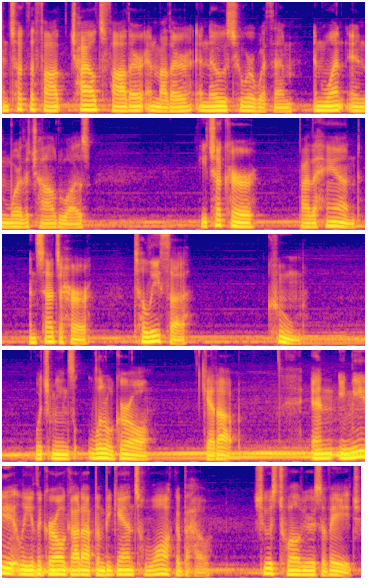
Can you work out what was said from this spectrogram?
and took the fa- child's father and mother and those who were with him, and went in where the child was. He took her by the hand and said to her, Talitha, cum, which means little girl, get up. And immediately the girl got up and began to walk about. She was twelve years of age.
